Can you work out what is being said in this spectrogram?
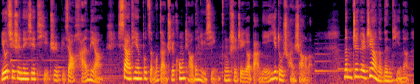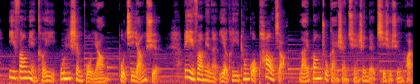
尤其是那些体质比较寒凉、夏天不怎么敢吹空调的女性，更是这个把棉衣都穿上了。那么针对这样的问题呢，一方面可以温肾补阳、补气养血，另一方面呢，也可以通过泡脚来帮助改善全身的气血循环。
